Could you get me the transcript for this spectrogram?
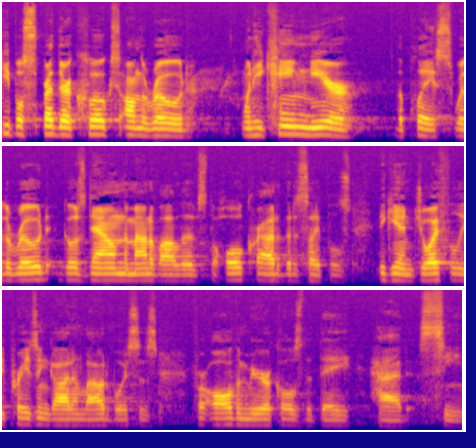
people spread their cloaks on the road. When he came near the place where the road goes down the Mount of Olives, the whole crowd of the disciples began joyfully praising God in loud voices for all the miracles that they had seen.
